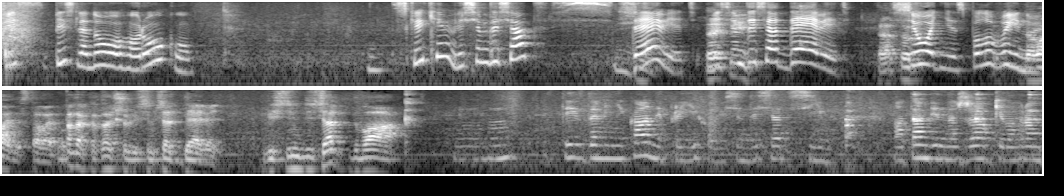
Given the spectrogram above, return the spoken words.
Піс, після Нового року. Скільки? 89? Такий. 89! Та то- Сьогодні з половиною. Давай доставай. Треба казати, що 89. 82. Угу. Ти з Домінікани приїхав 87, а там він нажав кілограм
